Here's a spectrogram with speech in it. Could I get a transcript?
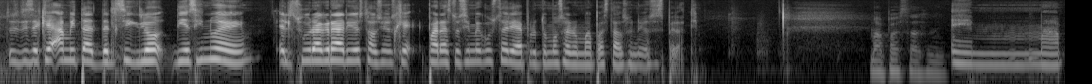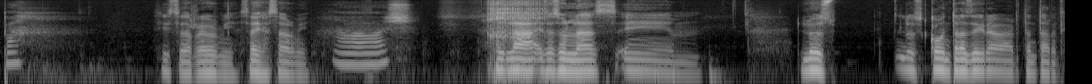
Entonces dice que a mitad del siglo XIX, el sur agrario de Estados Unidos, que para esto sí me gustaría de pronto mostrar un mapa de Estados Unidos, espérate. Mapa Estados Unidos. Eh, mapa. Sí, estás re dormida. Esta está dormida. Ash. Pues la- esas son las... eh, los, los contras de grabar tan tarde.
